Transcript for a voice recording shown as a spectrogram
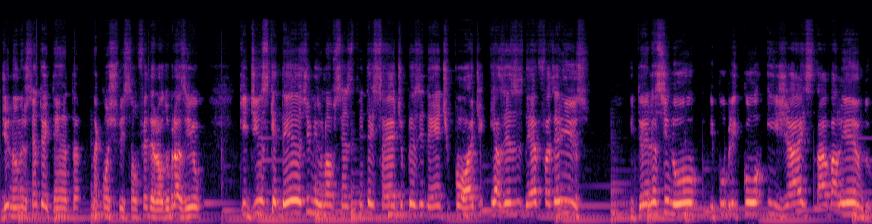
de número 180 na Constituição Federal do Brasil que diz que desde 1937 o presidente pode e às vezes deve fazer isso. Então ele assinou e publicou e já está valendo.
